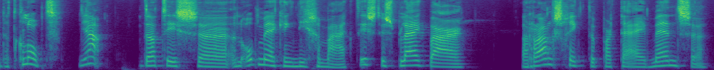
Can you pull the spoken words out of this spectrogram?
dat klopt. Ja, dat is eh, een opmerking die gemaakt is. Dus blijkbaar rangschikt de partij mensen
